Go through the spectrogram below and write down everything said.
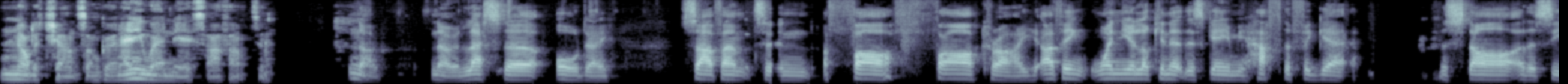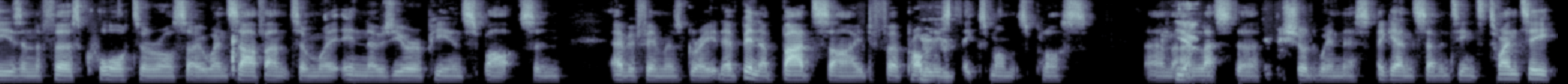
not a chance. I'm going anywhere near Southampton. No, no, Leicester all day. Southampton, a far, far cry. I think when you're looking at this game, you have to forget the start of the season, the first quarter or so, when Southampton were in those European spots and everything was great. They've been a bad side for probably Mhm. six months plus. Um, Yeah. And Leicester should win this. Again, 17 to 20.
